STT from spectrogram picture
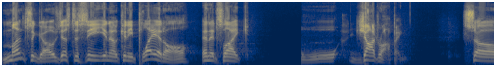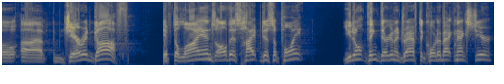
months ago just to see, you know, can he play it all? And it's like jaw dropping. So, uh, Jared Goff, if the Lions, all this hype disappoint, you don't think they're going to draft a quarterback next year?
